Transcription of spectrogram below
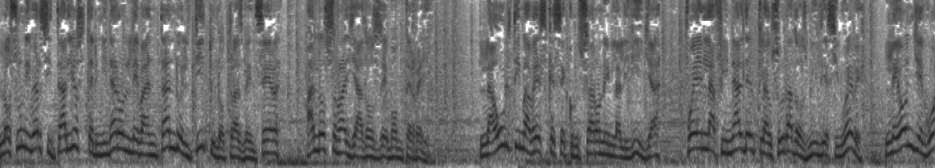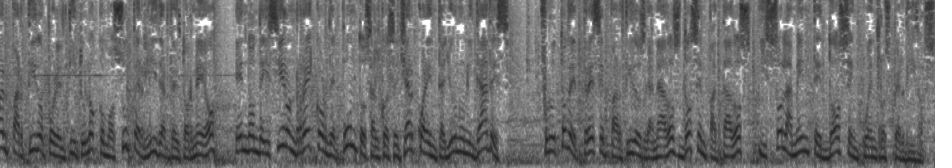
los universitarios terminaron levantando el título tras vencer a los Rayados de Monterrey. La última vez que se cruzaron en la liguilla fue en la final del Clausura 2019. León llegó al partido por el título como superlíder del torneo, en donde hicieron récord de puntos al cosechar 41 unidades, fruto de 13 partidos ganados, 2 empatados y solamente 2 encuentros perdidos.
